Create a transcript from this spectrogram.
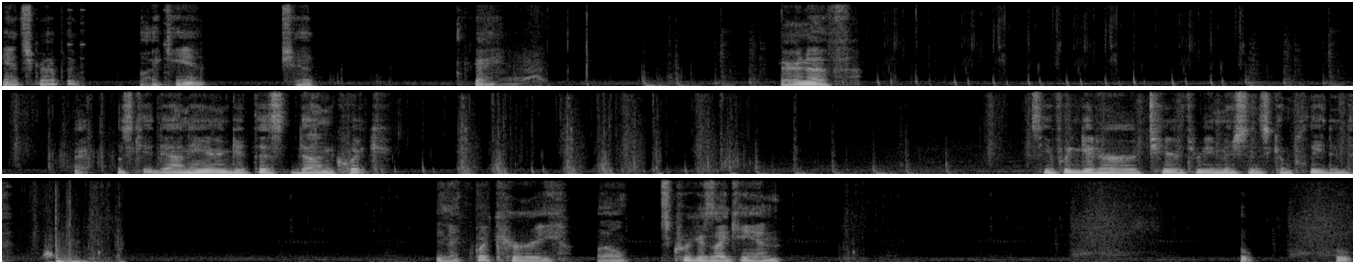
Can't scrap it. I can't. Shit. Okay. Fair enough. All right, let's get down here and get this done quick. See if we can get her tier three missions completed in a quick hurry. Well, as quick as I can. Oh, oh.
